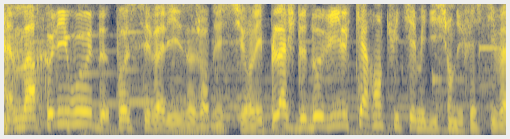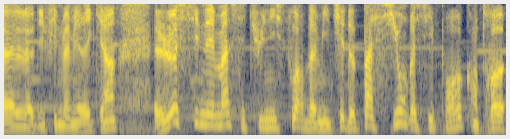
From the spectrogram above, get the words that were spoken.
Marc Hollywood pose ses valises aujourd'hui sur les plages de Deauville, 48e édition du festival du film américain. Le cinéma, c'est une histoire d'amitié, de passion réciproque entre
